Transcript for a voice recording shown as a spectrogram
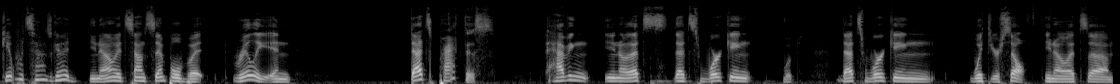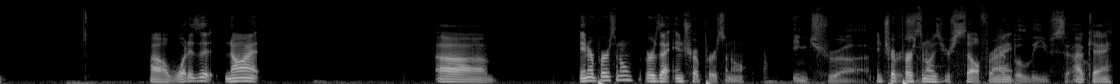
get what sounds good. You know, it sounds simple, but really, and that's practice. Having, you know, that's that's working. Whoops, that's working with yourself. You know, it's um, uh, what is it? Not uh, interpersonal, or is that intrapersonal? Intra. Intrapersonal is yourself, right? I believe so. Okay,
